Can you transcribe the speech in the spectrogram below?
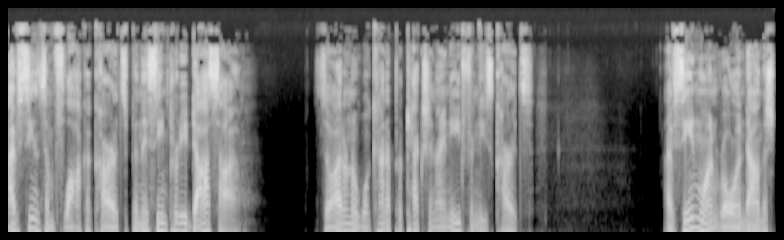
I've seen some flock of carts, and they seem pretty docile. So I don't know what kind of protection I need from these carts. I've seen one rolling down the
